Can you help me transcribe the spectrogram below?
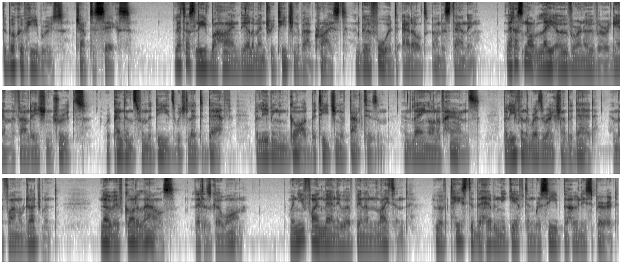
The Book of Hebrews, chapter 6. Let us leave behind the elementary teaching about Christ and go forward to adult understanding. Let us not lay over and over again the foundation truths repentance from the deeds which led to death, believing in God, the teaching of baptism, and laying on of hands, belief in the resurrection of the dead, and the final judgment. No, if God allows, let us go on. When you find men who have been enlightened, who have tasted the heavenly gift and received the Holy Spirit,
